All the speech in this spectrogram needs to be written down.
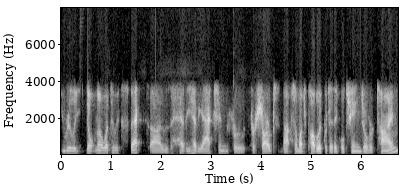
you really don't know what to expect. Uh, it was heavy, heavy action for for sharps, not so much public, which I think will change over time.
